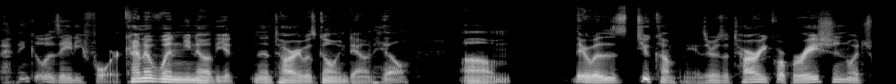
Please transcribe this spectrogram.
i think it was 84 kind of when you know the, the atari was going downhill um there was two companies. There was atari corporation which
